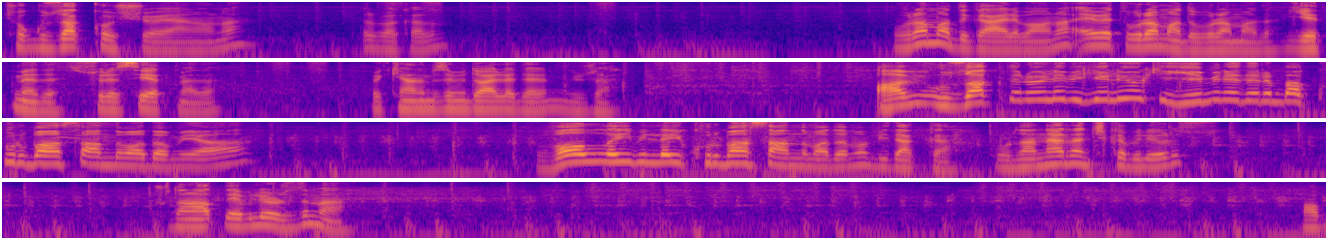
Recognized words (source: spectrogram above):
Çok uzak koşuyor yani ona. Dur bakalım. Vuramadı galiba ona. Evet vuramadı vuramadı. Yetmedi. Süresi yetmedi. Ve kendimize müdahale edelim. Güzel. Abi uzaktan öyle bir geliyor ki yemin ederim bak kurban sandım adamı ya. Vallahi billahi kurban sandım adamı. Bir dakika. Buradan nereden çıkabiliyoruz? Şuradan atlayabiliyoruz değil mi? Hop.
